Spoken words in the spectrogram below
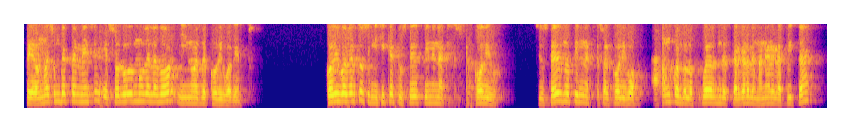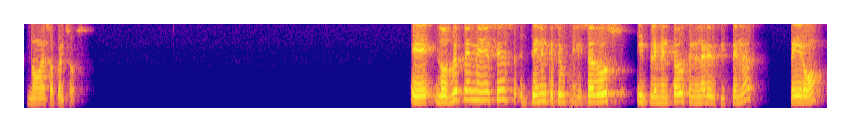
pero no es un BPMS, es solo un modelador y no es de código abierto. Código abierto significa que ustedes tienen acceso al código. Si ustedes no tienen acceso al código, aun cuando lo puedan descargar de manera gratuita, no es open source. Eh, los BPMS tienen que ser utilizados, implementados en el área de sistemas, pero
